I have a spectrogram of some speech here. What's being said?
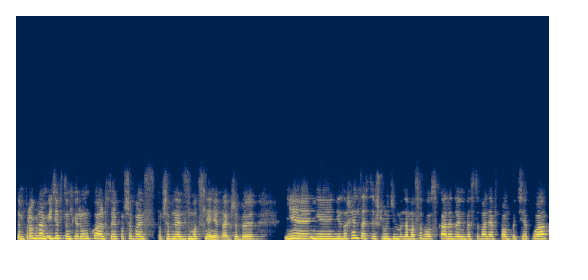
Ten program idzie w tym kierunku, ale tutaj potrzeba jest, potrzebne jest wzmocnienie, tak, żeby nie, nie, nie zachęcać też ludzi na masową skalę do inwestowania w pompy ciepła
